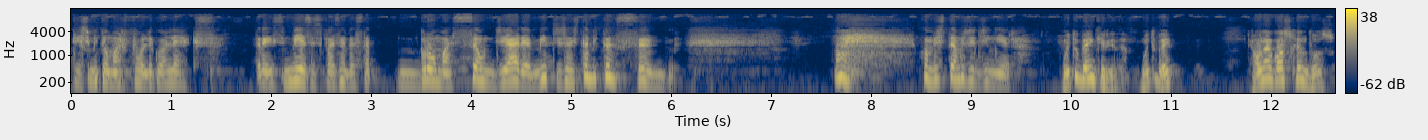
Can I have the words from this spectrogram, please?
Deixe-me tomar fôlego, Alex. Três meses fazendo esta bromação diariamente já está me cansando. Ai, como estamos de dinheiro. Muito bem, querida. Muito bem. É um negócio rendoso.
